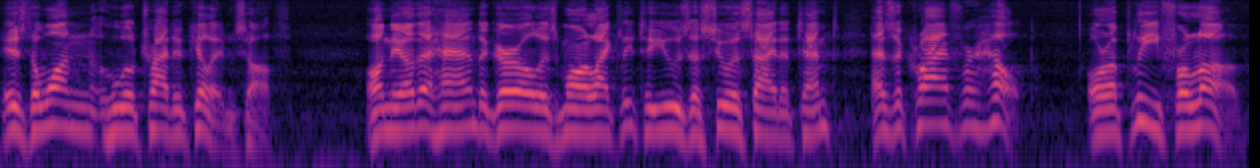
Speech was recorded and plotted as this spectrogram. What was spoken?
is the one who will try to kill himself. On the other hand, a girl is more likely to use a suicide attempt as a cry for help or a plea for love.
